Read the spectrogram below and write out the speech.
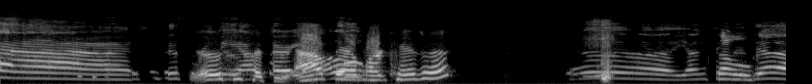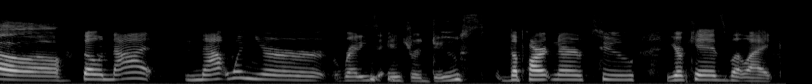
Ah, she just she me out there, you out there. Markendra. Young So- Joe. So not not when you're ready to introduce the partner to your kids, but like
